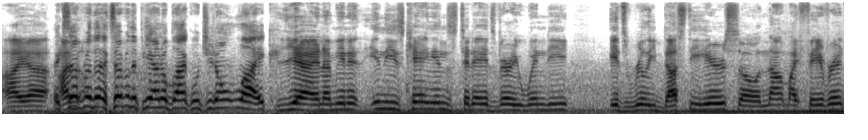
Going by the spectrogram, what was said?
I uh, Except I'm- for the except for the piano black, which you don't like. Yeah, and I mean, it, in these canyons today, it's very windy. It's really dusty here, so not my favorite.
